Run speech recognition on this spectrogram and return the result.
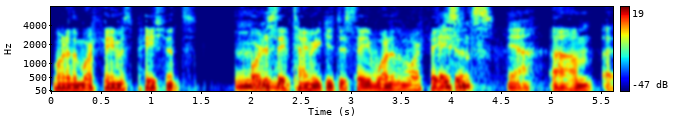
one of the more famous patients. Or to save time, you could just say one of the more patients. Patients. Yeah. um, uh,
